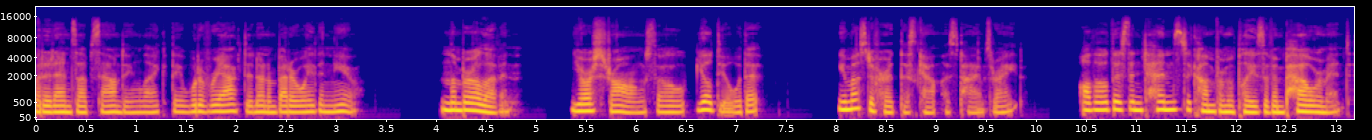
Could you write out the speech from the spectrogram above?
but it ends up sounding like they would have reacted in a better way than you. Number 11, you're strong, so you'll deal with it. You must have heard this countless times, right? Although this intends to come from a place of empowerment,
